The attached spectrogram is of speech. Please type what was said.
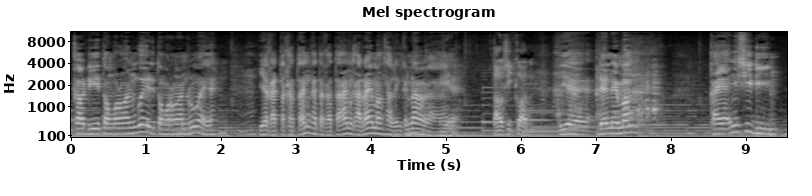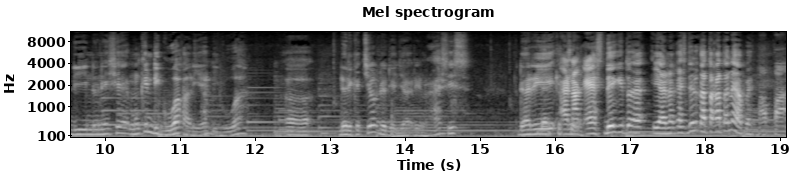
kalau di tongkrongan gue di tongkrongan rumah ya, ya kata-kataan kata-kataan karena emang saling kenal kan. iya tahu sikon Iya, dan emang kayaknya sih di di Indonesia mungkin di gua kali ya, di gua eh, dari kecil udah diajarin rasis. Dari, Dari kecil. anak SD gitu ya anak SD kata-katanya apa? ya? bapak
